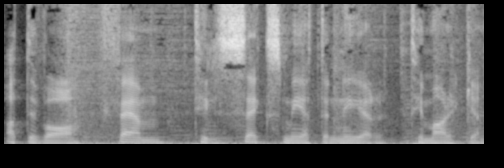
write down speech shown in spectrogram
att det var 5-6 meter ner till marken.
